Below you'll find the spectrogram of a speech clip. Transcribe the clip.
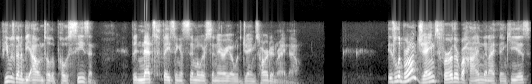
if he was going to be out until the postseason the Nets facing a similar scenario with James Harden right now. Is LeBron James further behind than I think he is?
